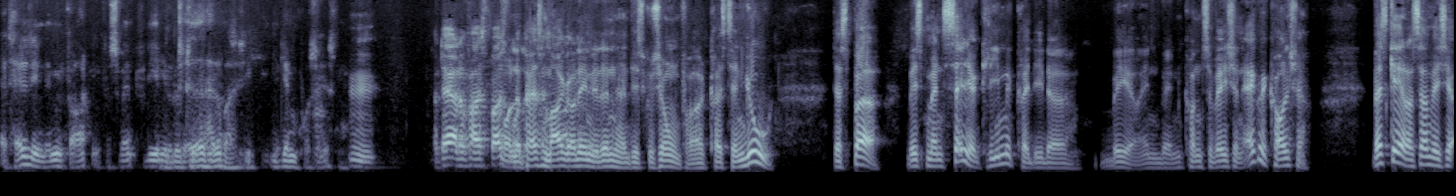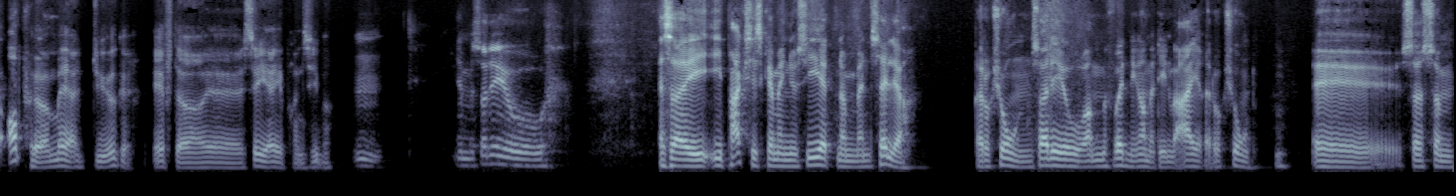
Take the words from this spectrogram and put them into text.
at halvdelen af min forretning forsvandt, fordi det blev taget halvvejs igennem processen. Mm. Og der er der faktisk spørgsmål, der passer meget godt ind i den her diskussion fra Christian Juhl, der spørger, hvis man sælger klimakreditter ved at anvende conservation agriculture, hvad sker der så, hvis jeg ophører med at dyrke efter øh, CA-principper? Mm. Jamen, så er det jo... Altså, i, i praksis kan man jo sige, at når man sælger reduktionen, så er det jo om med forventning om, at det er en varig reduktion. Mm. Øh, så som,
